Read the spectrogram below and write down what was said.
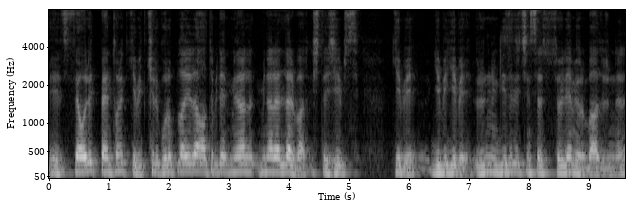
e, zeolit, bentonit gibi kil gruplarıyla altı bir de mineral, mineraller var. İşte jips gibi gibi gibi. Ürünün gizliliği için size söyleyemiyorum bazı ürünleri.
